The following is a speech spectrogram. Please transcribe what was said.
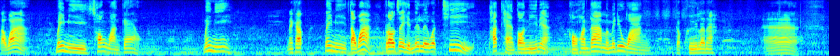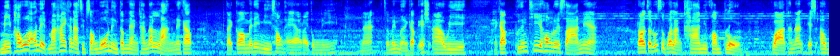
แต่ว่าไม่มีช่องวางแก้ว ไม่มีนะครับไม่มีแต่ว่าเราจะเห็นได้เลยว่าที่พักแขนตอนนี้เนี่ยของ Honda มันไม่ได้วาง กับพื้นแล้วนะอ่ามี power outlet มาให้ขนาด 12 โวลต์1ตำแหน่งทางด้านหลังนะครับ แต่ก็ไม่ได้มีช่องแอร์อะไรตรงนี้นะ จะไม่เหมือนกับ HRV นะครับ พื้นที่ห้องโดยสารเนี่ย เราจะรู้สึกว่าหลังคามีความโปร่งกว่าทางด้าน HRV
